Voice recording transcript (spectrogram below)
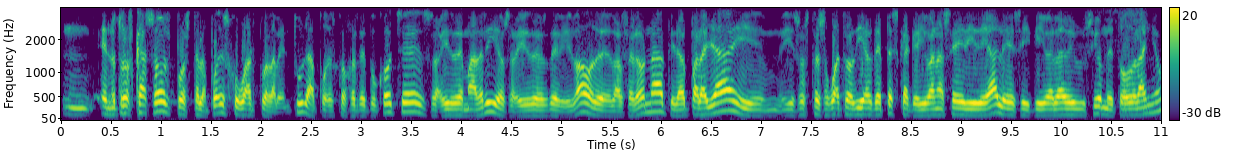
en otros casos, pues te lo puedes jugar tú a la aventura. Puedes cogerte tu coche, salir de Madrid o salir desde Bilbao, de Barcelona, tirar para allá y, esos tres o cuatro días de pesca que iban a ser ideales y que iban a la ilusión de todo el año,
